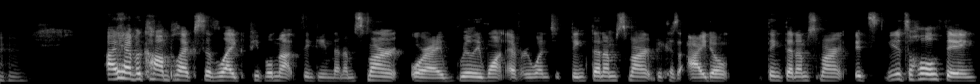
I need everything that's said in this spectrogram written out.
Mhm. I have a complex of like people not thinking that I'm smart or I really want everyone to think that I'm smart because I don't think that I'm smart. It's it's a whole thing,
